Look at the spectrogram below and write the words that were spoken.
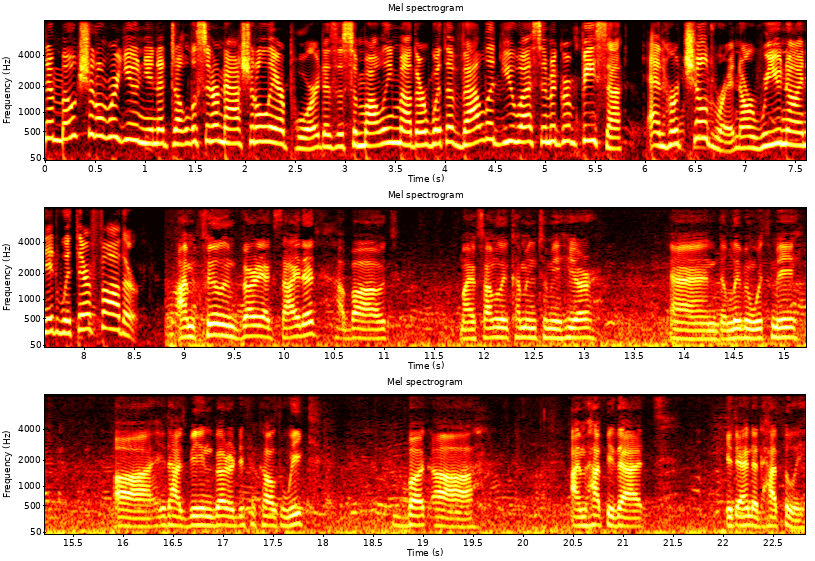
An emotional reunion at Dulles International Airport as a Somali mother with a valid U.S. immigrant visa and her children are reunited with their father. I'm feeling very excited about my family coming to me here and living with me. Uh, it has been a very difficult week, but uh, I'm happy that it ended happily.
